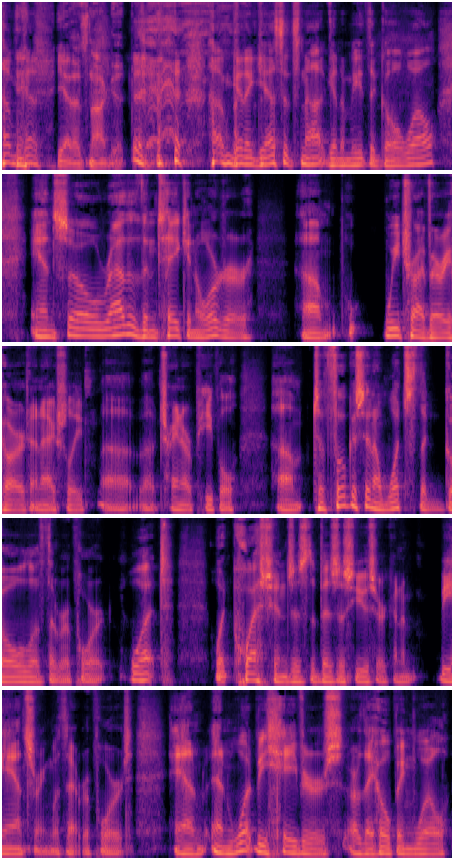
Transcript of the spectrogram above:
I'm gonna yeah, that's not good. I'm going to guess it's not going to meet the goal well. And so rather than take an order, um, we try very hard and actually uh, uh, train our people um, to focus in on what's the goal of the report what what questions is the business user going to be answering with that report? And and what behaviors are they hoping will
